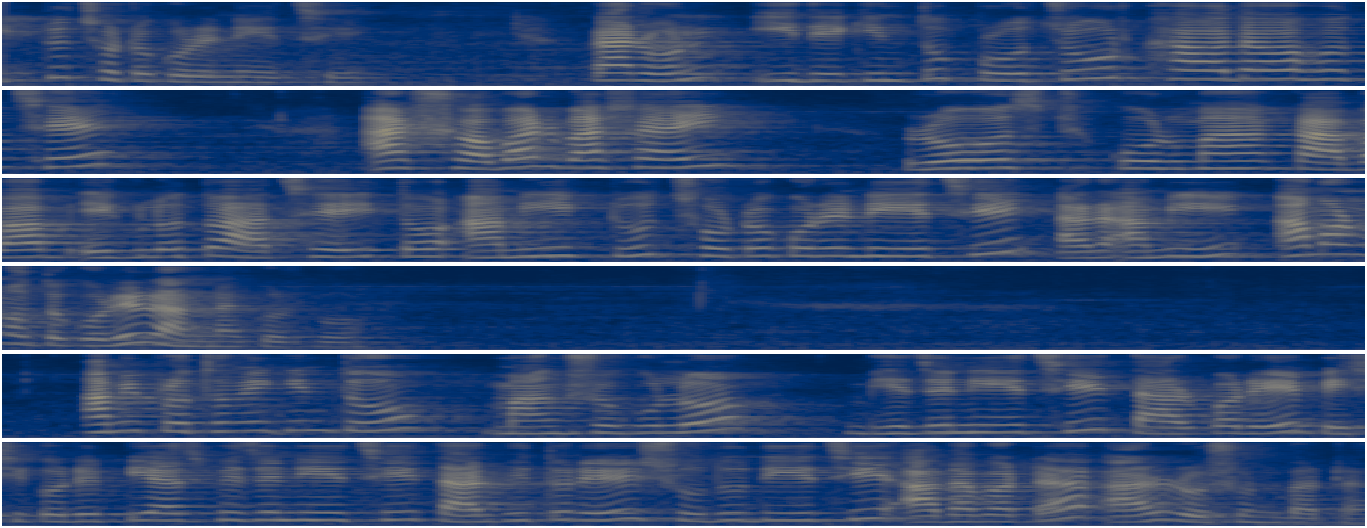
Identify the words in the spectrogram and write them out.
একটু ছোট করে নিয়েছি। কারণ ঈদে কিন্তু প্রচুর খাওয়া দাওয়া হচ্ছে। আর সবার বাসায় রোস্ট, কোরমা, কাবাব এগুলো তো আছেই। তো আমি একটু ছোট করে নিয়েছি আর আমি আমার মতো করে রান্না করব। আমি প্রথমে কিন্তু মাংসগুলো ভেজে নিয়েছি, তারপরে বেশি করে পেঁয়াজ ভেজে নিয়েছি, তার ভিতরে শুধু দিয়েছি আদা বাটা আর রসুন বাটা।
